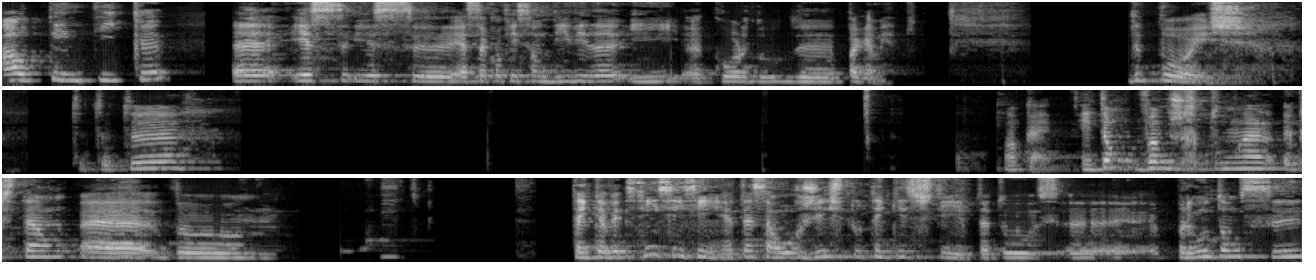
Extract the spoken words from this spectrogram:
autentica uh, esse, esse, essa confissão de dívida e acordo de pagamento. Depois. Ok, então vamos retomar a questão uh, do, tem que haver. Sim, sim, sim. Atenção, o registro tem que existir. Portanto, uh, perguntam-me se,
